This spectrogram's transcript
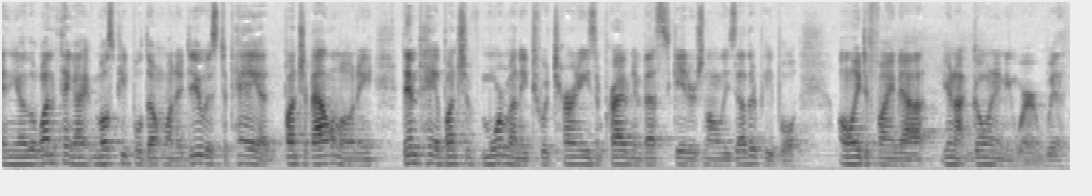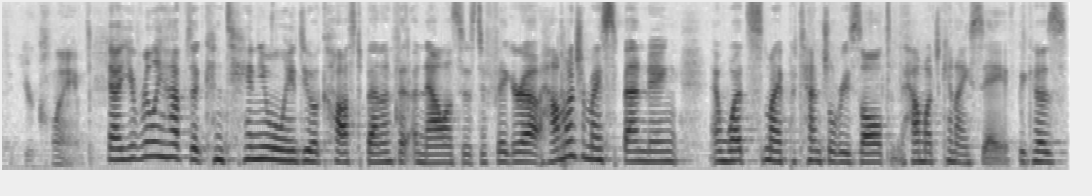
and you know the one thing I, most people don't want to do is to pay a bunch of alimony, then pay a bunch of more money to attorneys and private investigators and all these other people, only to find out you're not going anywhere with your claim. Yeah, you really have to continually do a cost benefit analysis to figure out how much am I spending and what's my potential result and how much can I save because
